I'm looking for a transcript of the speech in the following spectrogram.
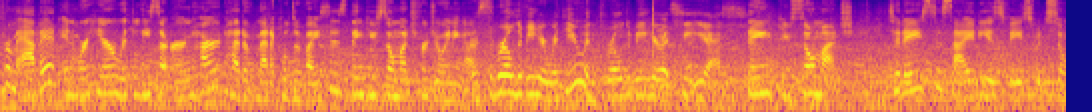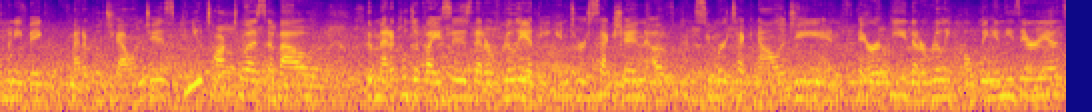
from Abbott, and we're here with Lisa Earnhardt, Head of Medical Devices. Thank you so much for joining us. We're thrilled to be here with you and thrilled to be here at CES. Thank you so much. Today's society is faced with so many big medical challenges. Can you talk to us about the medical devices that are really at the intersection of consumer technology and therapy that are really helping in these areas?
